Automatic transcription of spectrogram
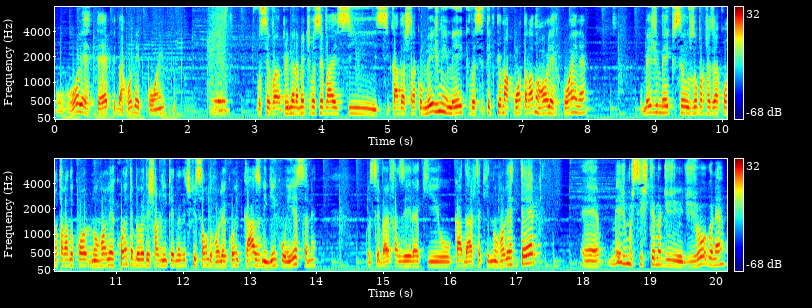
O Roller Tap da Rollercoin. Você vai, primeiramente, você vai se, se cadastrar com o mesmo e-mail que você tem que ter uma conta lá no Rollercoin, né? O mesmo e-mail que você usou para fazer a conta lá no, no Rollercoin. Também vou deixar o link aí na descrição do Rollercoin, caso ninguém conheça, né? Você vai fazer aqui o cadastro aqui no Roller Tap. É, mesmo sistema de, de jogo, né?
